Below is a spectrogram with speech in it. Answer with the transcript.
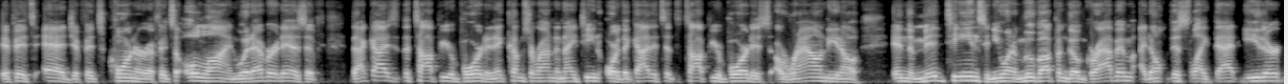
if it's edge, if it's corner, if it's O line, whatever it is, if that guy's at the top of your board and it comes around to 19, or the guy that's at the top of your board is around, you know, in the mid teens and you want to move up and go grab him, I don't dislike that either.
